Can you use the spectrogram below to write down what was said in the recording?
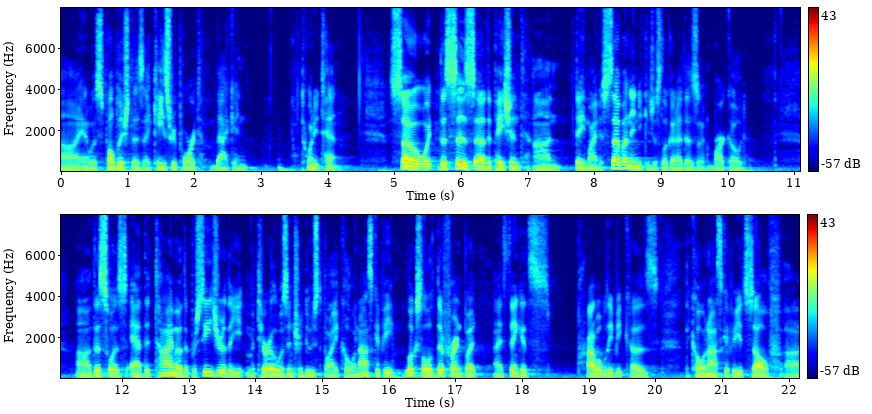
Uh, and it was published as a case report back in 2010. So this is uh, the patient on day minus seven, and you can just look at it as a barcode. Uh, this was at the time of the procedure. The material was introduced by colonoscopy. Looks a little different, but I think it's probably because the colonoscopy itself uh,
